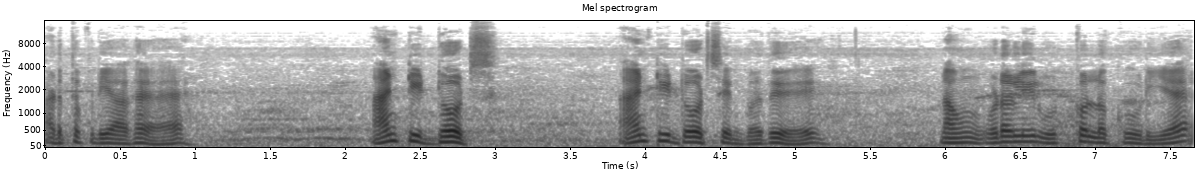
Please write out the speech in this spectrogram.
அடுத்தபடியாக ஆன்டிடோட்ஸ் ஆன்டிடோட்ஸ் என்பது நம் உடலில் உட்கொள்ளக்கூடிய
